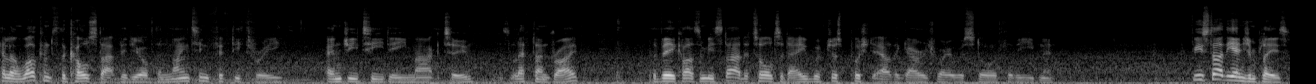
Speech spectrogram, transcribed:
Hello and welcome to the cold start video of the 1953 MGTD Mark II. It's left-hand drive. The vehicle hasn't been started at all today. We've just pushed it out of the garage where it was stored for the evening. If you start the engine please.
